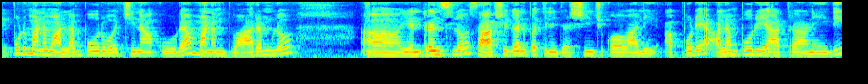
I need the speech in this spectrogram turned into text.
ఎప్పుడు మనం అలంపూర్ వచ్చినా కూడా మనం ద్వారంలో ఎంట్రన్స్లో సాక్షి గణపతిని దర్శించుకోవాలి. అప్పుడే అలంపూర్ యాత్ర అనేది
